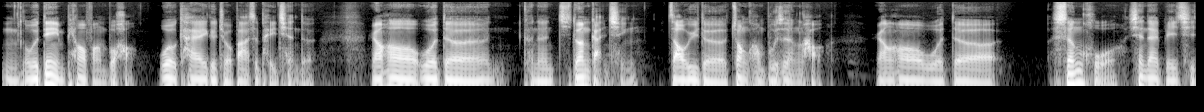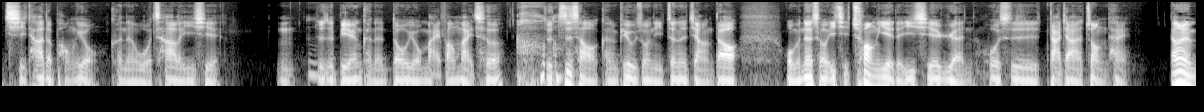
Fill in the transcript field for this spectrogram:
嗯，我的电影票房不好，我有开一个酒吧是赔钱的，然后我的可能几段感情遭遇的状况不是很好，然后我的生活现在比起其他的朋友，可能我差了一些。嗯，就是别人可能都有买房买车，就至少可能，譬如说你真的讲到我们那时候一起创业的一些人，或是大家的状态，当然，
